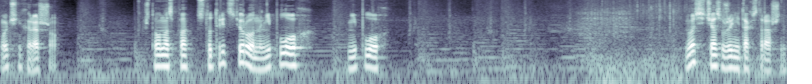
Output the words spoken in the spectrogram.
Очень хорошо. Что у нас по 130 урона? Неплохо. Неплохо. Но сейчас уже не так страшно.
